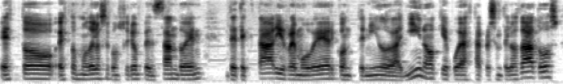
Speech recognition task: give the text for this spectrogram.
estos modelos se construyeron pensando en detectar y remover contenido dañino que pueda estar presente en los datos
